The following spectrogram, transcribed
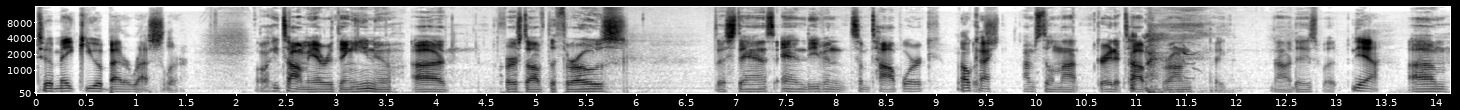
to make you a better wrestler? Well, he taught me everything he knew. Uh, first off, the throws, the stance, and even some top work. Okay. I'm still not great at top around like nowadays, but Yeah. um,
